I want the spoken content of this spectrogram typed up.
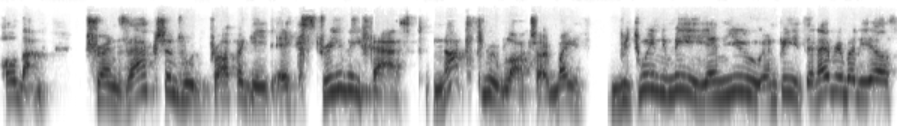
hold on." Transactions would propagate extremely fast, not through Bloxroute, but between me and you and Pete and everybody else,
